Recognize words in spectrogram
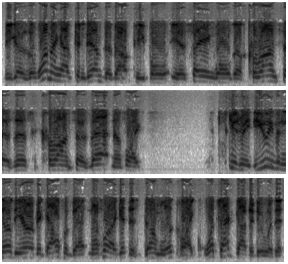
because the one thing I've condemned about people is saying, well, the Quran says this, the Quran says that, and it's like, excuse me, do you even know the Arabic alphabet? And that's where I get this dumb look like, what's that got to do with it?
